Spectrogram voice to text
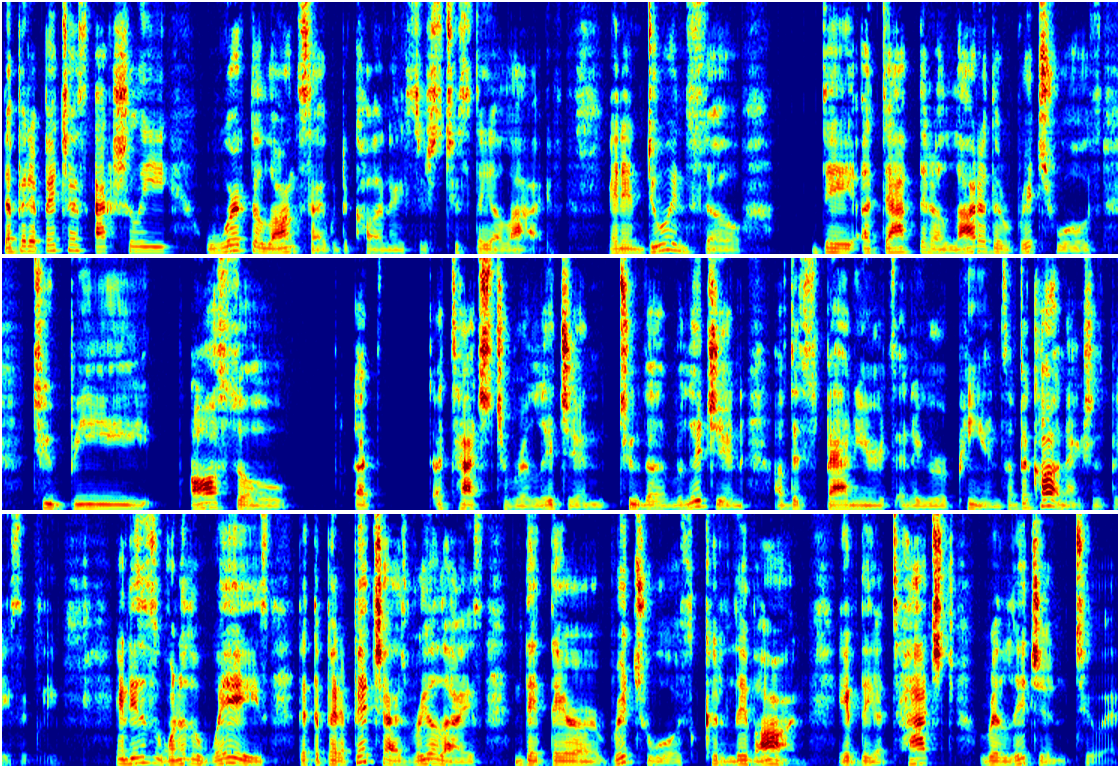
the Perepechas actually worked alongside with the colonizers to stay alive. And in doing so, they adapted a lot of the rituals to be also attached to religion, to the religion of the Spaniards and the Europeans, of the colonizers, basically. And this is one of the ways that the Perepechas realized that their rituals could live on if they attached religion to it.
